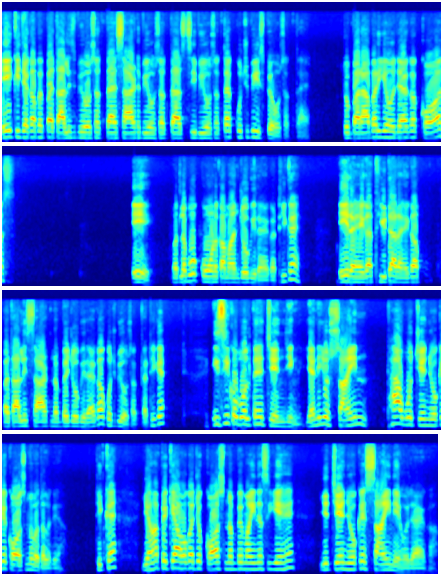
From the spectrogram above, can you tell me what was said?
ए की जगह पे 45 भी हो सकता है 60 भी हो सकता है 80 भी हो सकता है, कुछ भी इस पे हो सकता है। तो बराबर ये हो जाएगा कॉस ए मतलब वो कोण का मान जो भी रहेगा, ठीक है? ए रहेगा, थीटा रहेगा, पैतालीस, साठ, नब्बे जो भी रहेगा, कुछ भी हो सकता है, ठीक है? इसी को बोलते हैं चेंजिंग यानी जो साइन था, वो चेंज होके कॉस में बदल गया, ठीक है? यहाँ पे क्या होगा, जो कॉस नब्बे माइनस ये है, ये चेंज होके साइन ए हो जाएगा।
